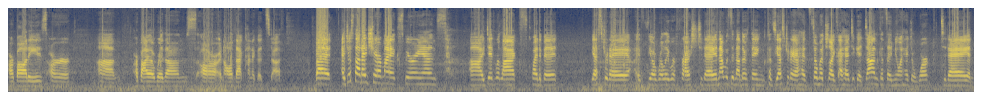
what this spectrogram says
our bodies, our um, our biorhythms, our and all of that kind of good stuff. But I just thought I'd share my experience. Uh, I did relax quite a bit yesterday. I feel really refreshed today. And that was another thing because yesterday I had so much like I had to get done because I knew I had to work today and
